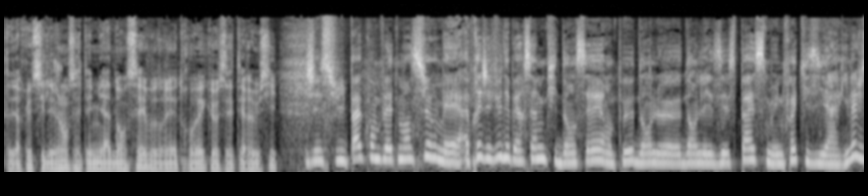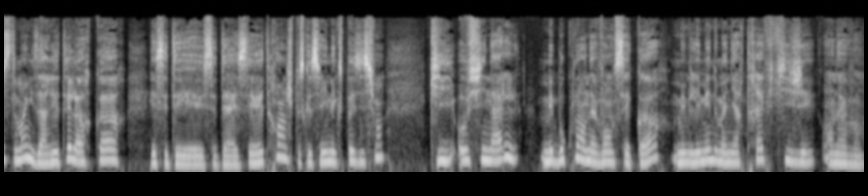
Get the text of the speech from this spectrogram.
C'est-à-dire que si les gens s'étaient mis à danser, vous auriez trouvé que c'était réussi Je suis pas complètement sûre, mais après j'ai vu des personnes qui dansaient un peu dans, le, dans les espaces, mais une fois qu'ils y arrivaient, justement, ils arrêtaient leur corps. Et c'était, c'était assez étrange, parce que c'est une exposition qui, au final, met beaucoup en avant ses corps, mais les met de manière très figée en avant.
